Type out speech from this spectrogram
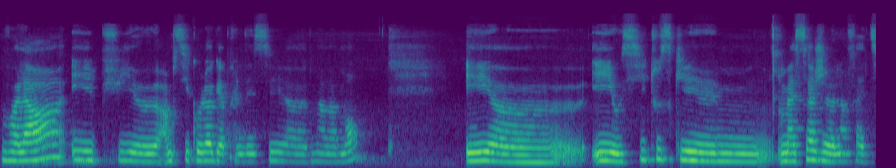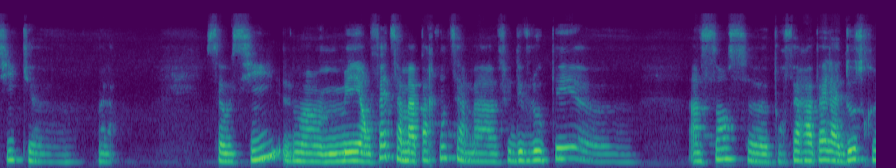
Voilà, et puis euh, un psychologue après le décès euh, de ma maman. Et, euh, et, aussi tout ce qui est hum, massage lymphatique, voilà. Ça aussi. Mais en fait, ça m'a, par contre, ça m'a fait développer un sens pour faire appel à d'autres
